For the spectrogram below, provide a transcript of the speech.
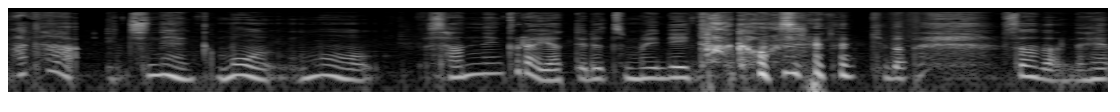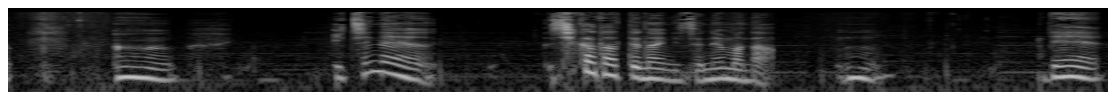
まだ1年か。もうもう3年くらいやってるつもりでいたかもしれないけど。そうだね。うん。1年しか経ってないんですよねまだ。うんで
